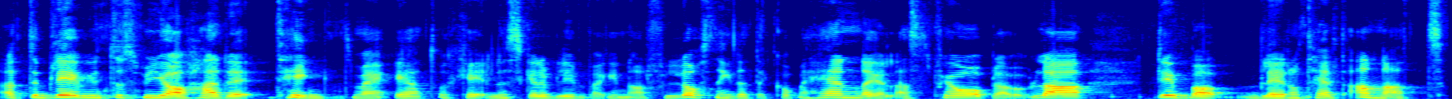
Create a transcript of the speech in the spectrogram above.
Att det blev ju inte som jag hade tänkt mig att okej nu ska det bli en vaginal förlossning, detta kommer hända, jag läste på, bla bla bla. Det bara blev något helt annat.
